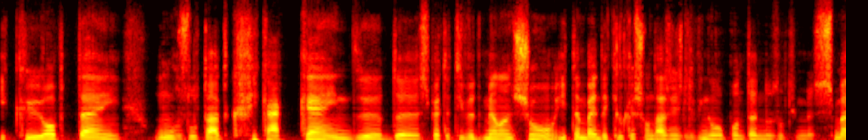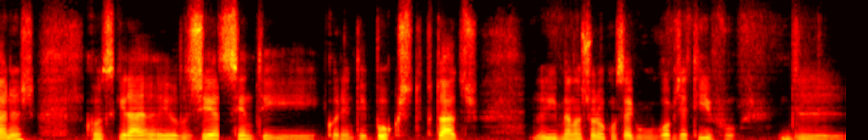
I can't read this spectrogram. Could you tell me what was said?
e que obtém um resultado que fica aquém da expectativa de Mélenchon e também daquilo que as sondagens lhe vinham apontando nas últimas semanas. Conseguirá eleger 140 e poucos deputados e Mélenchon não consegue o objetivo de,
